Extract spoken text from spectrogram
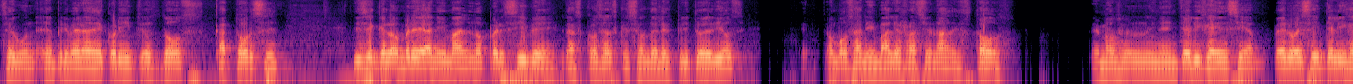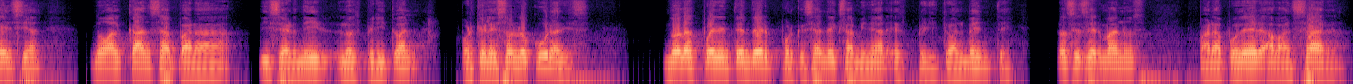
según, en primera de Corintios 2, 14, dice que el hombre animal no percibe las cosas que son del Espíritu de Dios. Somos animales racionales, todos. Tenemos una inteligencia, pero esa inteligencia no alcanza para discernir lo espiritual, porque le son locura, no las puede entender porque se han de examinar espiritualmente. Entonces, hermanos, para poder avanzar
